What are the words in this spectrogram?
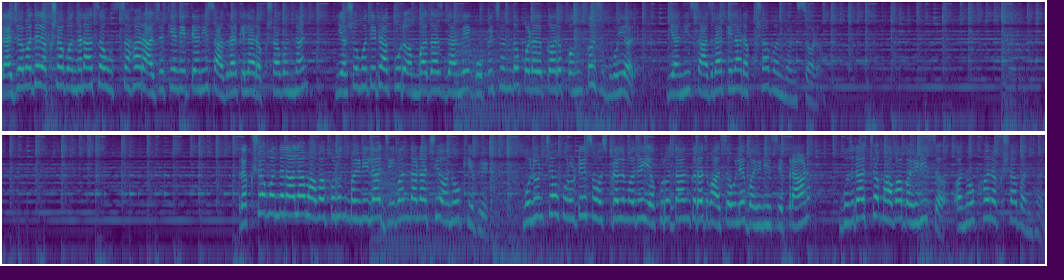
राज्यामध्ये रक्षाबंधनाचा उत्साह राजकीय नेत्यांनी साजरा केला रक्षाबंधन. यशोमती ठाकूर अंबादास दानवे गोपीचंद पडळकर पंकज भोयर यांनी साजरा केला रक्षाबंधन सण. रक्षाबंधनाला भावाकडून बहिणीला जीवनदानाची अनोखी भेट. मुलुंडच्या फोर्टिस हॉस्पिटलमध्ये यकृतदान करत वाचवले बहिणीचे प्राण. गुजरातच्या भावा बहिणीचं अनोखं रक्षाबंधन.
